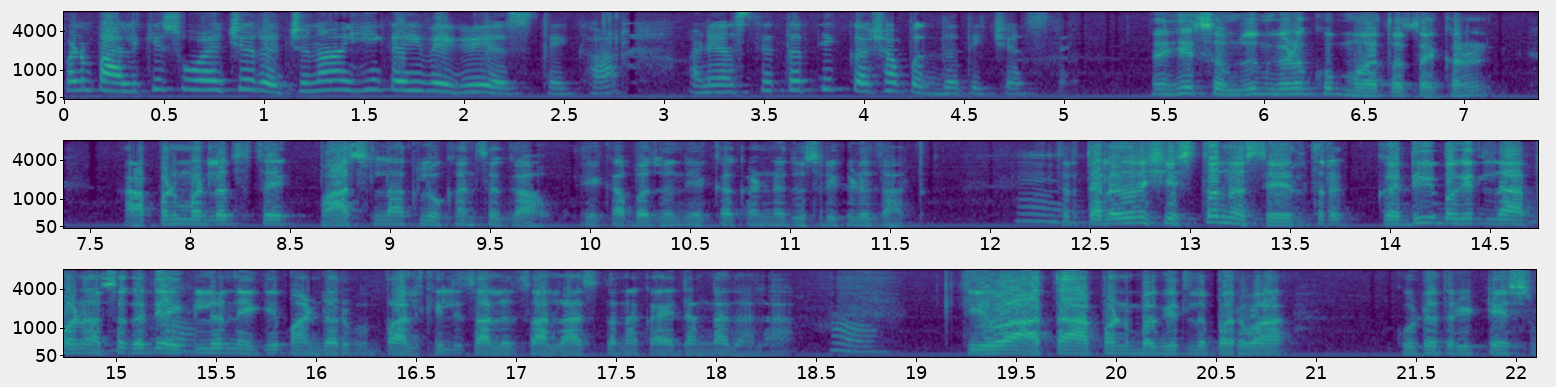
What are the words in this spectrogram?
पण पालखी सोहळ्याची रचना ही काही वेगळी असते का? आणि असते तर ती कशा पद्धतीची असते? नाही हे समजून घेणं खूप महत्वाचं आहे कारण आपण म्हटलं तसं एक पाच लाख लोकांचं गाव एका बाजून एकाकडनं दुसरीकडे जात. तर त्याला जर शिस्त नसेल तर कधी बघितलं आपण असं कधी. ऐकलं नाही की पांढर पालखीला चालत चालला असताना काय दंगा झाला हो किंवा आता आपण बघितलं परवा कुठेतरी टेस्ट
